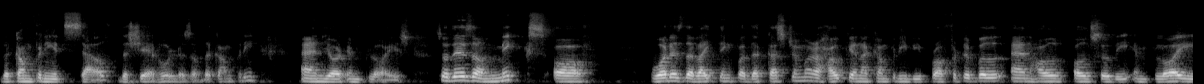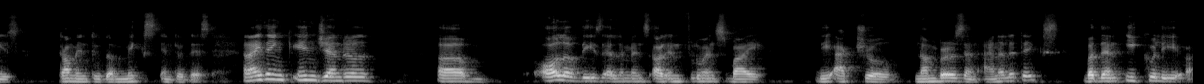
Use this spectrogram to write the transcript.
the company itself, the shareholders of the company, and your employees. So there's a mix of what is the right thing for the customer? How can a company be profitable? And how also the employees come into the mix into this. And i think in general um, all of these elements are influenced by the actual numbers and analytics but then equally uh,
